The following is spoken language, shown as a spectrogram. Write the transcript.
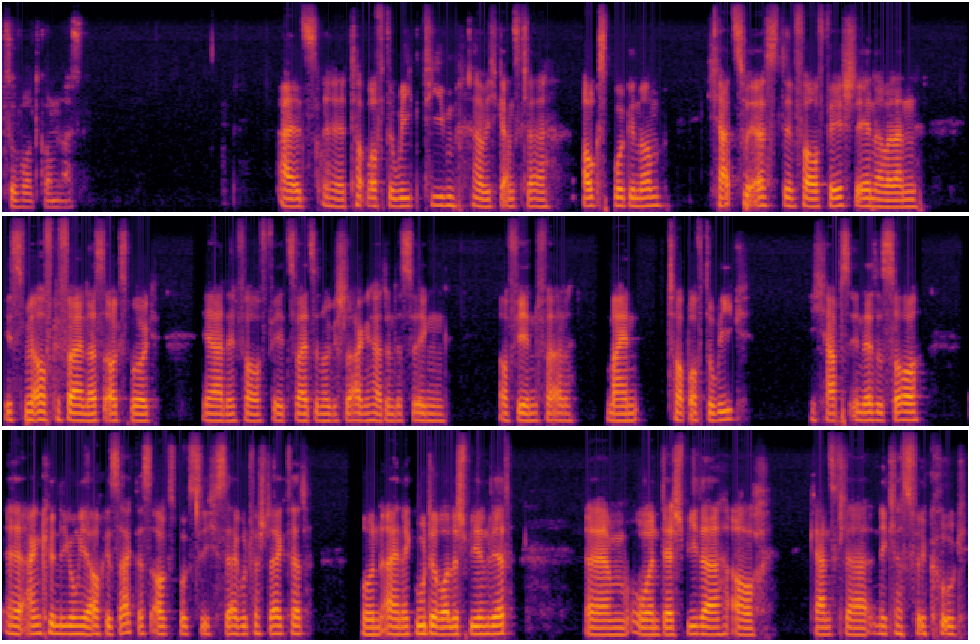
zu Wort kommen lassen. Als äh, Top of the Week Team habe ich ganz klar Augsburg genommen. Ich hatte zuerst den VfB stehen, aber dann ist mir aufgefallen, dass Augsburg ja den VfB 2 zu 0 geschlagen hat und deswegen auf jeden Fall mein Top of the Week. Ich habe es in der Saison äh, Ankündigung ja auch gesagt, dass Augsburg sich sehr gut verstärkt hat und eine gute Rolle spielen wird. Ähm, und der Spieler auch ganz klar Niklas Füllkrug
